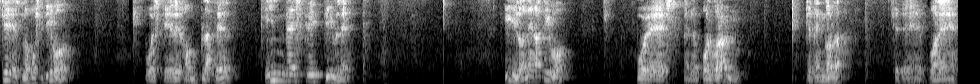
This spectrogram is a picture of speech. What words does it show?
¿Qué es lo positivo? Pues que deja un placer indescriptible. Y lo negativo, pues en el polvorón, que te engorda, que te pone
